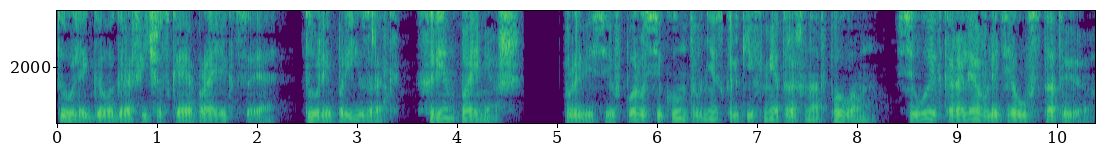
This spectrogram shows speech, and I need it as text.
То ли голографическая проекция, то ли призрак, хрен поймешь. Провисев пару секунд в нескольких метрах над полом, силуэт короля влетел в статую,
